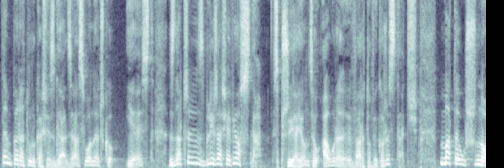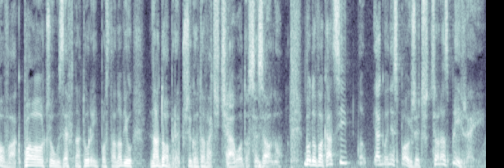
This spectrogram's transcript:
Temperaturka się zgadza, słoneczko jest, znaczy zbliża się wiosna. Sprzyjającą aurę warto wykorzystać. Mateusz Nowak poczuł zew natury i postanowił na dobre przygotować ciało do sezonu. Bo do wakacji, no, jakby nie spojrzeć, coraz bliżej.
